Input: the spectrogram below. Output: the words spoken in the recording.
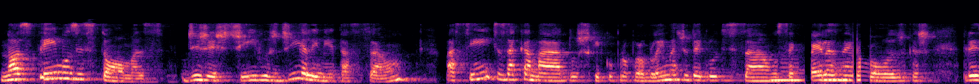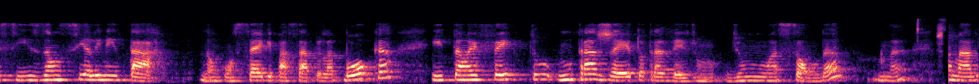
Nós temos estomas digestivos de alimentação, pacientes acamados que com problemas de deglutição, sequelas neurológicas, precisam se alimentar não consegue passar pela boca, então é feito um trajeto através de, um, de uma sonda, né, chamado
